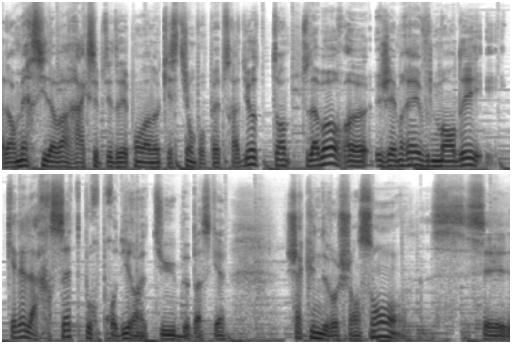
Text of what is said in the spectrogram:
Alors merci d'avoir accepté de répondre à nos questions pour Peps Radio. Tout d'abord, euh, j'aimerais vous demander quelle est la recette pour produire un tube Parce que chacune de vos chansons, c'est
